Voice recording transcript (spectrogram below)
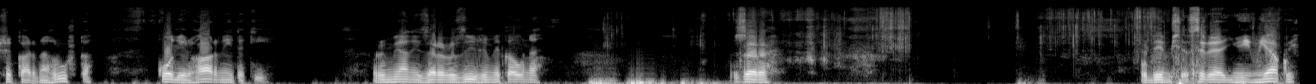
шикарна грушка. Колір гарний такий. Рум'яний, зараз розріжемо, яка вона. Зараз. Подивимося середньої м'якої.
